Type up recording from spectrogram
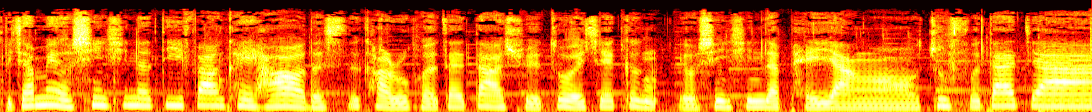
比较没有信心的地方，可以好好的思考如何在大学做一些更有信心的培养哦。祝福大家！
